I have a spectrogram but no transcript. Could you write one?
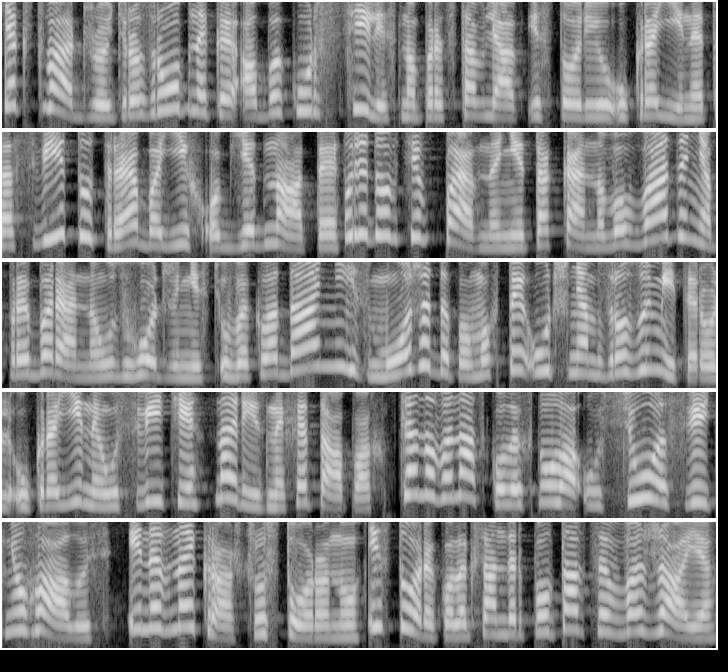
Як стверджують розробники, аби курс цілісно представляв історію України та світу, треба їх об'єднати. Урядовці впевнені, таке нововведення прибере неузгодженість у викладанні і зможе допомогти учням зрозуміти роль України у світі на різних етапах. Ця новина сколихнула усю освітню галузь і не в найкращу сторону. Історик Олександр Олександр Полтавцев вважає,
